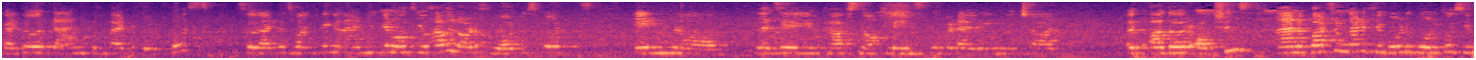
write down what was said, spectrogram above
better than compared to Gold Coast. So that is one thing, and you can also you have a lot of water sports in. Uh, let's say you have snorkeling, scuba diving, which are Uh, other options. And apart from that, if you go to Gold Coast, you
